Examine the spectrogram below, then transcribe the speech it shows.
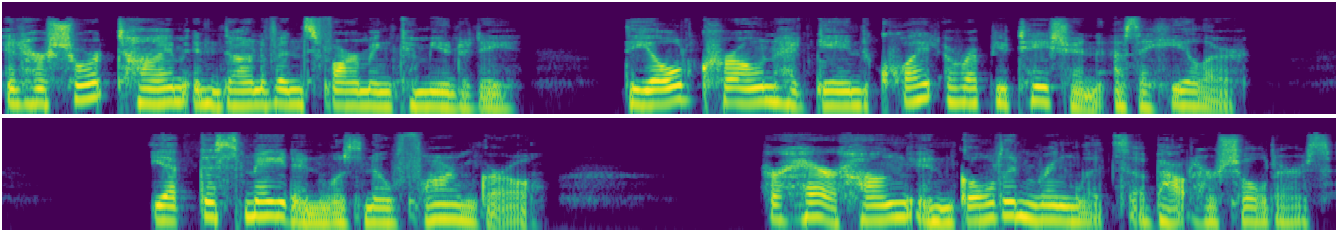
In her short time in Donovan's farming community, the old crone had gained quite a reputation as a healer. Yet this maiden was no farm girl. Her hair hung in golden ringlets about her shoulders.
